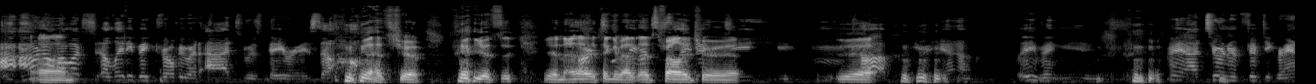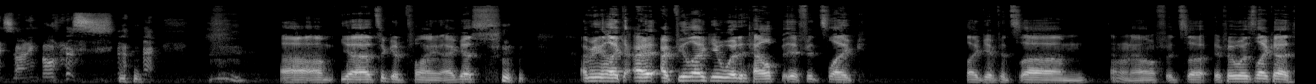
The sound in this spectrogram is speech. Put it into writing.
I, I don't know how Um, much a Lady Byng trophy would add to his pay raise, though. that's true. yes, yeah. Now that I think about it, that's probably true. Yeah. Yeah. Yeah. Mm, yeah. Lady Byng. Yeah. Yeah, 250 grand signing bonus. Um, yeah, that's a good point. I guess. I mean, like, I, I feel like it would help if it's like, like if it's um, I don't know, if it's a, if it was like a,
